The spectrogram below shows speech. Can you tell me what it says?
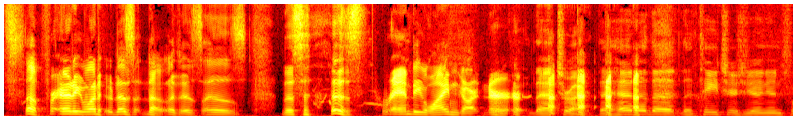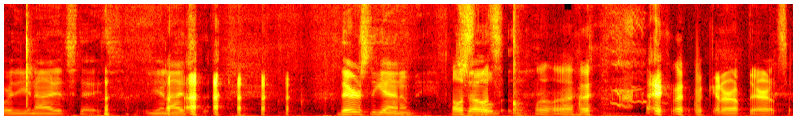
So for anyone who doesn't know who this is, this is Randi Weingarten. That's right. The head of the, the teachers union for the United States. United There's the enemy. Let's, so let's, well, uh, get her up there. Let's see.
